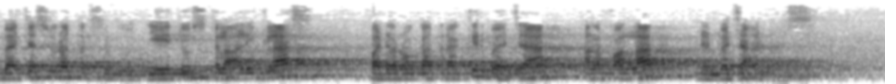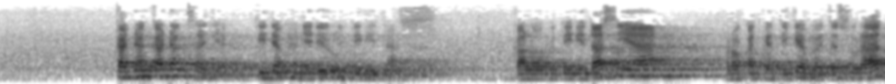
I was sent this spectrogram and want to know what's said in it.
baca surat tersebut yaitu setelah al-ikhlas pada rokat terakhir baca al-falaq dan baca anas. Kadang-kadang saja tidak menjadi rutinitas. Kalau rutinitasnya rokat ketiga baca surat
